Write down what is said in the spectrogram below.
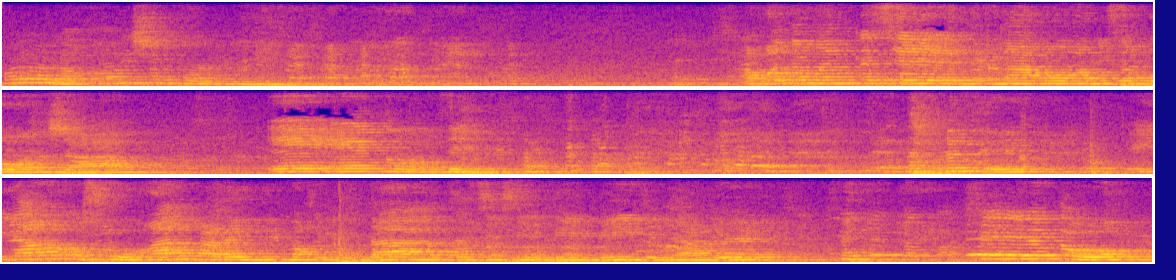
Wala lang, funny siya for me. Ako naman kasi, nako kami sa shop. Eh, eto. eto kasi, kailangan usukan para hindi makita sa CCTV. Kunyari, eh. Eto.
